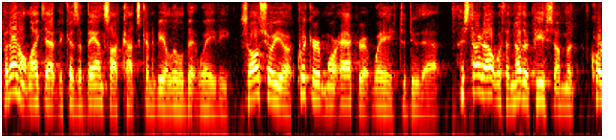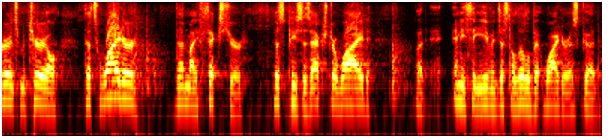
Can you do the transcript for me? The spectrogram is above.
But I don't like that because a bandsaw cut's going to be a little bit wavy. So I'll show you a quicker, more accurate way to do that. I start out with another piece of quarter inch material that's wider than my fixture. This piece is extra wide, but anything even just a little bit wider is good.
